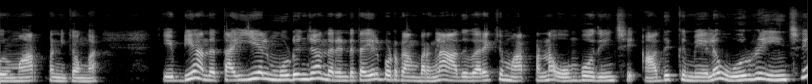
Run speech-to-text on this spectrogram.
ஒரு மார்க் பண்ணிக்கோங்க. இப்படி அந்த தையல் முடிஞ்சு அந்த ரெண்டு தையல் போட்டிருக்காங்க பாருங்களேன் அது வரைக்கும் மார்க் பண்ணால் ஒம்பது இன்ச்சு அதுக்கு மேலே ஒரு இன்ச்சு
